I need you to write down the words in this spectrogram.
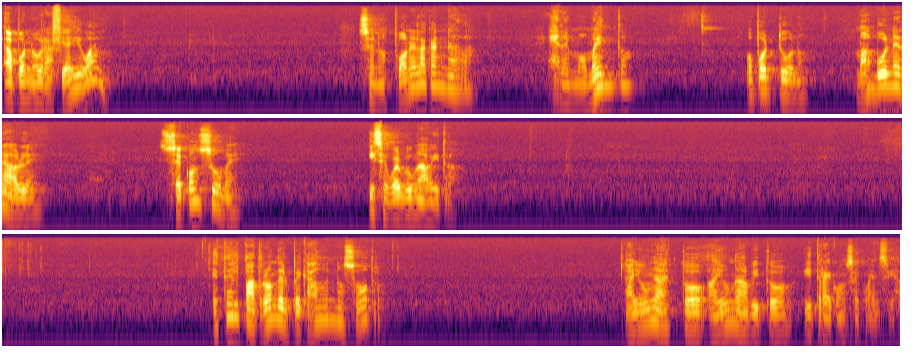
La pornografía es igual. Se nos pone la carnada en el momento oportuno, más vulnerable, se consume y se vuelve un hábito. Este es el patrón del pecado en nosotros. Hay un acto, hay un hábito y trae consecuencias.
